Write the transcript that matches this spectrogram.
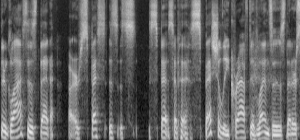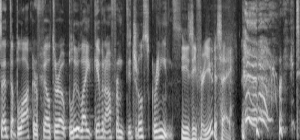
they're glasses that are spec- s- spe- spe- specially crafted lenses that are said to block or filter out blue light given off from digital screens. Easy for you to say. Right?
